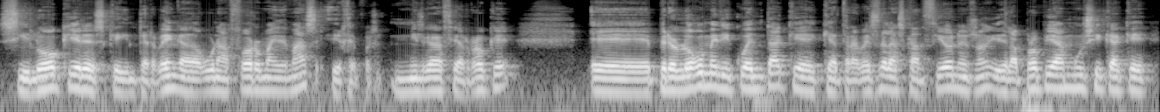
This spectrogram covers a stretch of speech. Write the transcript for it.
si luego quieres que intervenga de alguna forma y demás, y dije, pues mil gracias, Roque. Eh, pero luego me di cuenta que, que, a través de las canciones, ¿no? Y de la propia música que,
